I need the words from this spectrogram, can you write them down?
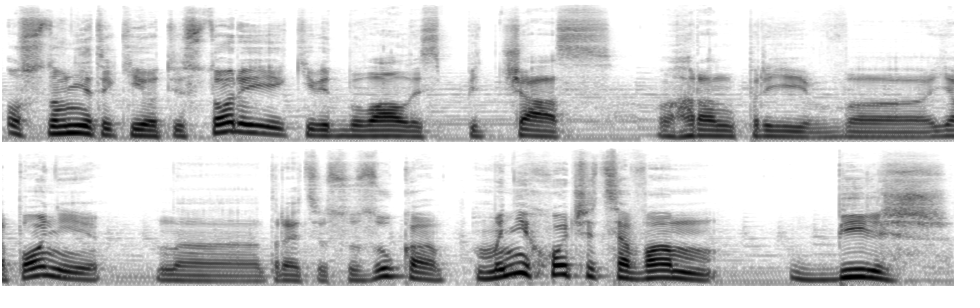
основні такі от історії, які відбувались під час гран-прі в Японії на третю Сузука. Мені хочеться вам більш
